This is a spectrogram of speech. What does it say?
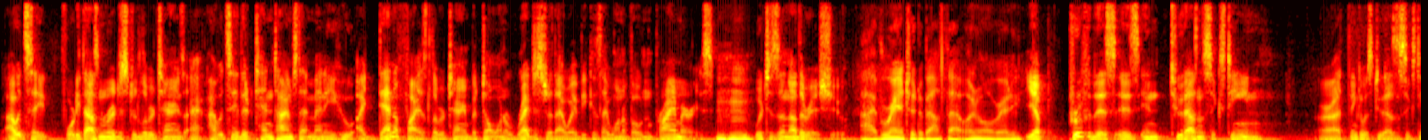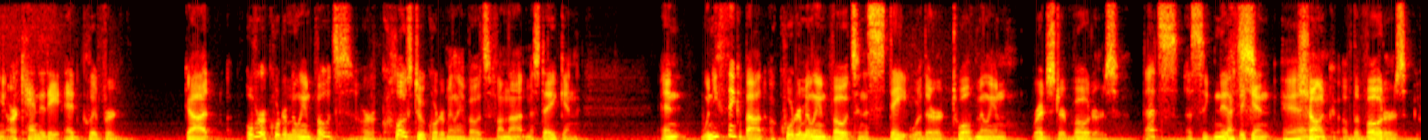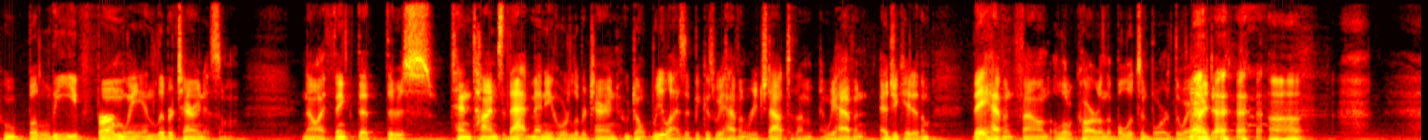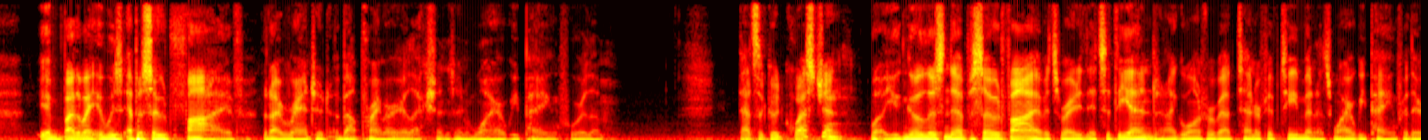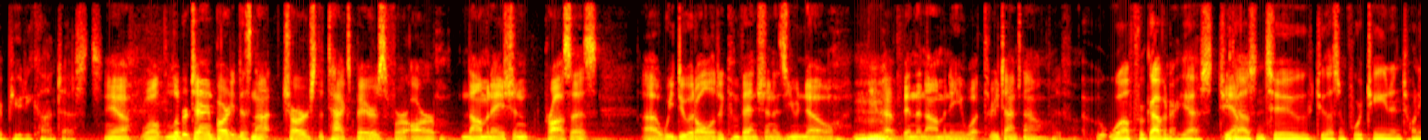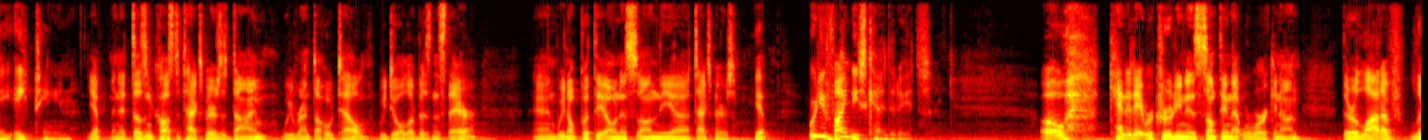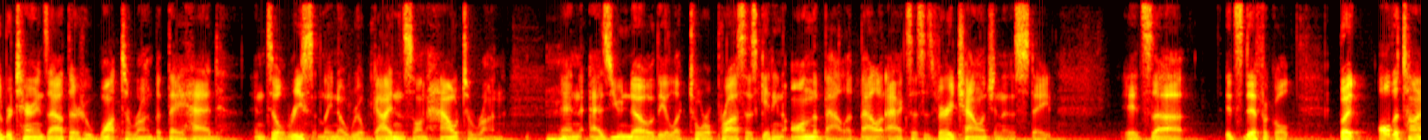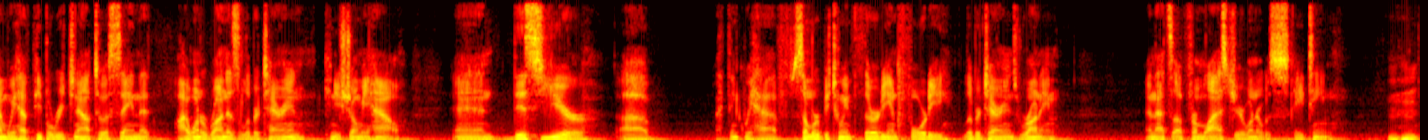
I would say 40,000 registered libertarians. I, I, would say there are 10 times that many who identify as libertarian but don't want to register that way because they want to vote in primaries, mm-hmm. which is another issue. I've ranted about that one already. Yep. Proof of this is in 2016, or I think it was 2016, our candidate, Ed Clifford, got over a quarter million votes, or close to a quarter million votes, if I'm not mistaken. And when you think about a quarter million votes in a state where there are 12 million registered voters, that's a significant That's, yeah. chunk of the voters who believe firmly in libertarianism. Now, I think that there's 10 times that many who are libertarian who don't realize it because we haven't reached out to them and we haven't educated them. They haven't found a little card on the bulletin board the way I did. uh-huh. Yeah, by the way, it was episode five that I ranted about primary elections and why are we paying for them. That's a good question. Well, you can go listen to episode five. It's right. It's at the end, and I go on for about ten or fifteen minutes. Why are we paying for their beauty contests? Yeah. Well, the Libertarian Party does not charge the taxpayers for our nomination process. Uh, we do it all at a convention, as you know. Mm-hmm. You have been the nominee what three times now? If... Well, for governor, yes, Yeah. 2002, 2014, and 2018. Yep, and it doesn't cost the taxpayers a dime. We rent a hotel, we do all our business there, and we don't put the onus on the uh, taxpayers. Yep. Where do you find these candidates? Oh, candidate recruiting is something that we're working on. There are a lot of libertarians out there who want to run, but they had, until recently, no real guidance on how to run. And as you know, the electoral process, getting on the ballot, ballot access, is very challenging in this state. It's uh, it's difficult, but all the time we have people reaching out to us saying that I want to run as a libertarian. Can you show me how? And this year, uh, I think we have somewhere between 30 and 40 libertarians running and that's up from last year when it was 18. Mm-hmm.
